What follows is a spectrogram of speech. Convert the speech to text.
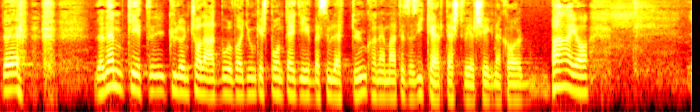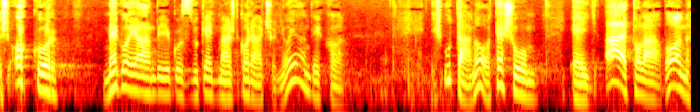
de de nem két külön családból vagyunk, és pont egy évbe születtünk, hanem hát ez az Iker testvérségnek a bája. És akkor megajándékozzuk egymást karácsonyi ajándékkal, és utána a tesóm egy általában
